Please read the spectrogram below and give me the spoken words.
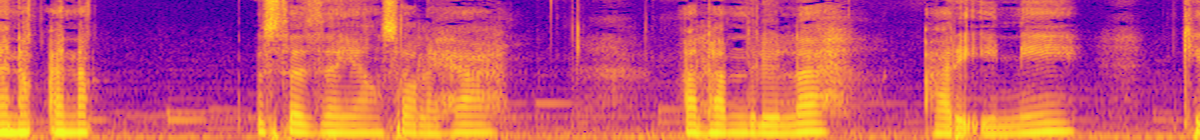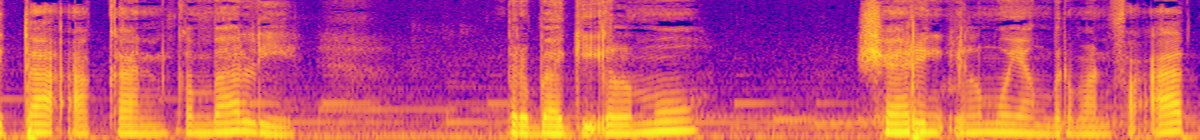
anak-anak ustazah yang solehah, Alhamdulillah hari ini kita akan kembali berbagi ilmu sharing ilmu yang bermanfaat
